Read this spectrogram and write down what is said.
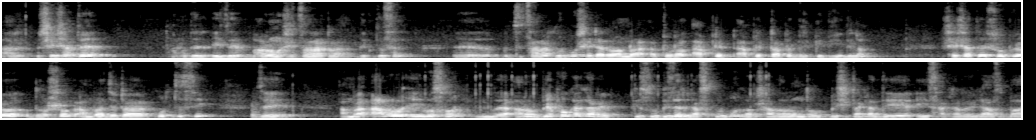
আর সেই সাথে আমাদের এই যে বারো মাসি চারাটা দেখতেছেন চারা করব, সেটারও আমরা টোটাল আপডেট আপডেটটা আপনাদেরকে দিয়ে দিলাম। সেই সাথে সুপ্রিয় দর্শক, আমরা যেটা করতেছি যে আমরা আরও এই বছর আরও ব্যাপক আকারে কিছু বীজের গাছ করব, যারা সাধারণত বেশি টাকা দিয়ে এই সাকারের গাছ বা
